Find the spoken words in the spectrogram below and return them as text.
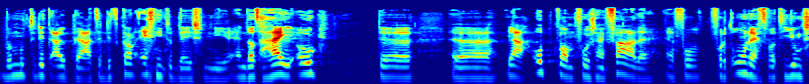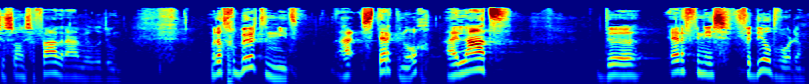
we moeten dit uitpraten. Dit kan echt niet op deze manier. En dat hij ook de, uh, ja, opkwam voor zijn vader. En voor, voor het onrecht wat de jongste zoon zijn vader aan wilde doen. Maar dat gebeurt er niet. Hij, sterker nog, hij laat de erfenis verdeeld worden.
